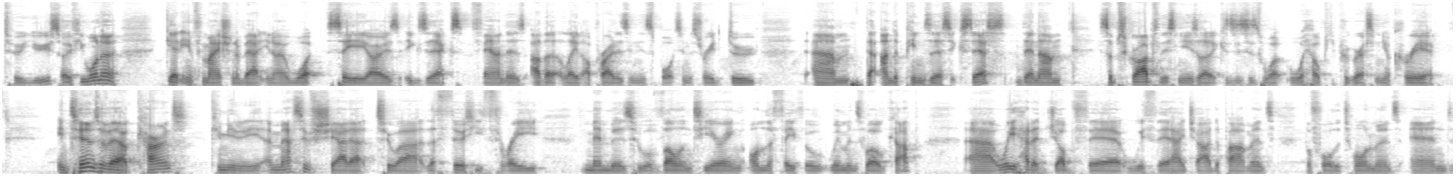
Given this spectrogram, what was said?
to you. So, if you want to get information about you know what CEOs, execs, founders, other elite operators in the sports industry do um, that underpins their success, then um, subscribe to this newsletter because this is what will help you progress in your career. In terms of our current community, a massive shout out to uh, the 33 members who are volunteering on the FIFA Women's World Cup. Uh, we had a job fair with their HR department before the tournament, and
